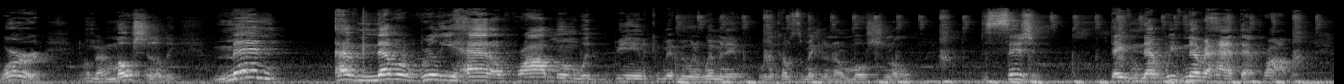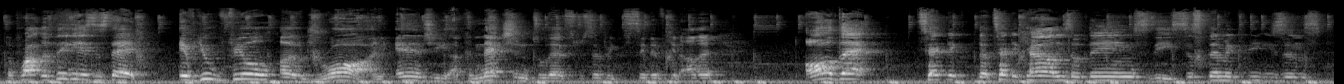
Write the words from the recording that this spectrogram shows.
word. Okay. Emotionally, men have never really had a problem with being in a commitment with women when it comes to making an emotional decision. They've never, we've never had that problem. The problem, the thing is, is that if you feel a draw, an energy, a connection to that specific significant other, all that technic, the technicalities of things, the systemic reasons,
